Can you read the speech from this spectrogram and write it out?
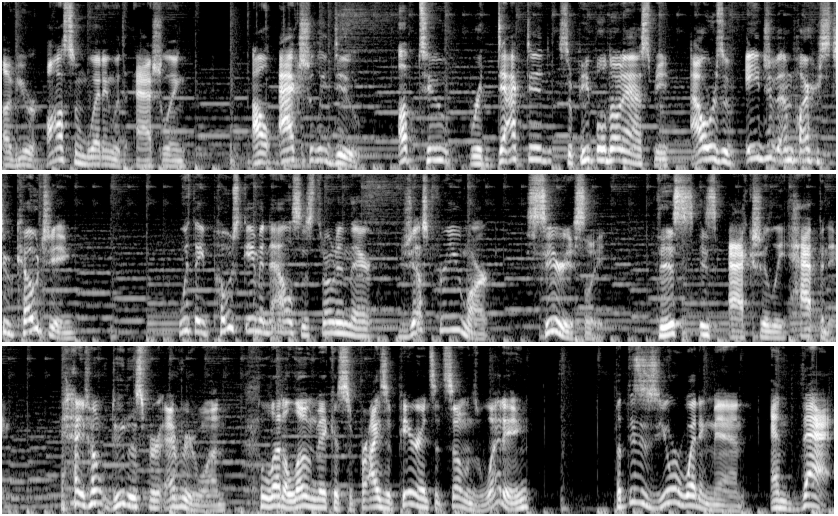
of your awesome wedding with Aishling, I'll actually do up to redacted, so people don't ask me, hours of Age of Empires 2 coaching with a post game analysis thrown in there just for you, Mark. Seriously, this is actually happening. And I don't do this for everyone, let alone make a surprise appearance at someone's wedding. But this is your wedding, man, and that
